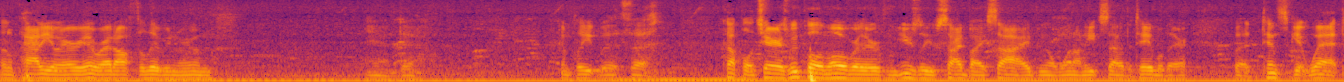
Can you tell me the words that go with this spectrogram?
little patio area right off the living room, and uh, complete with a couple of chairs. We pull them over; they're usually side by side, you know, one on each side of the table there. But tends to get wet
